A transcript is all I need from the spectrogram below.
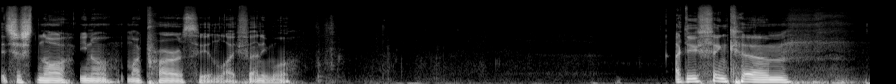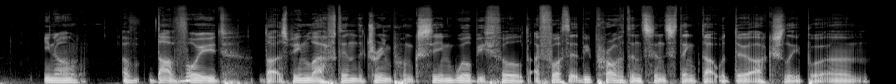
it's just not, you know, my priority in life anymore. I do think, um, you know, of that void that has been left in the dream punk scene will be filled. I thought it'd be Providence Instinct that would do it actually, but um,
